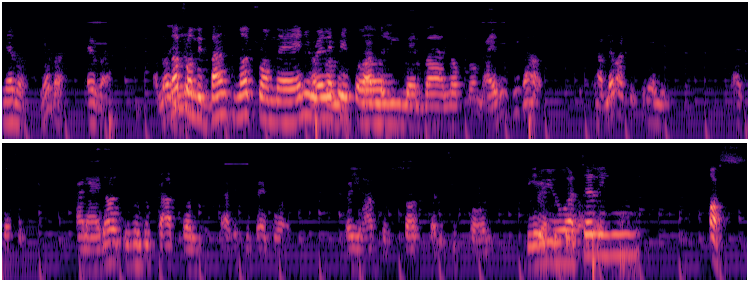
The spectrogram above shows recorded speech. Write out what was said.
Never. Never. Ever. Not even- from a bank, not from uh, any not from relative or. family member, not from I even give out. I've never taken any. That's just it. And I don't even do crowdfunding. That's a different one. Where you have to so- solicit funds. So you are telling us,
